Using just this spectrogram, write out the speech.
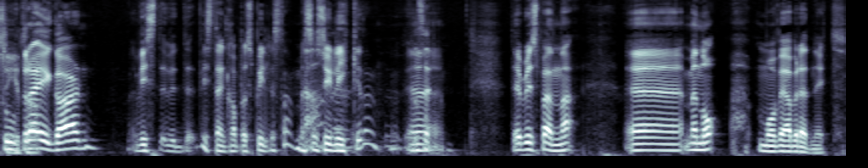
Sotra Øygarden. Hvis, hvis den kampen spilles, da. Mest sannsynlig ikke, da. uh, det blir spennende. Eh, men nå må vi ha Breddenytt.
